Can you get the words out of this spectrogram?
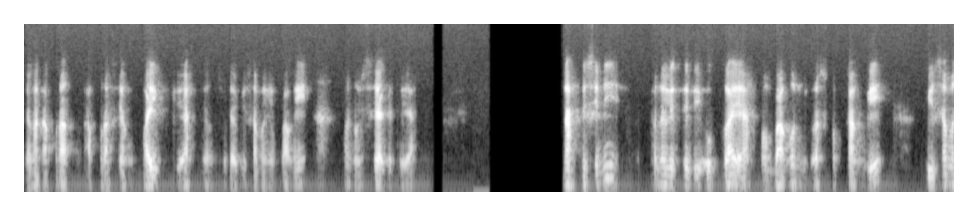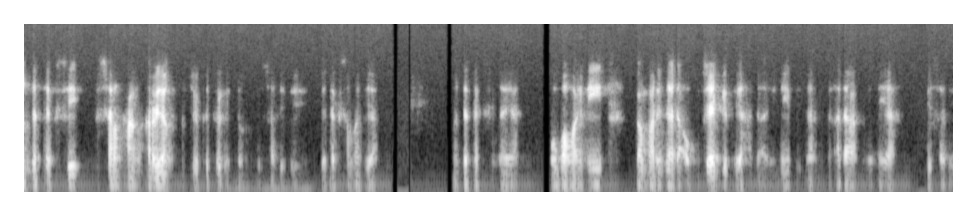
dengan akurat, akurasi yang baik ya yang sudah bisa mengimbangi manusia gitu ya. Nah di sini peneliti di UCLA ya membangun mikroskop canggih bisa mendeteksi sel kanker yang kecil-kecil itu bisa dideteksi sama dia mendeteksinya ya. Oh bahwa ini gambar ini ada objek gitu ya ada ini tidak ada ini ya bisa di,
